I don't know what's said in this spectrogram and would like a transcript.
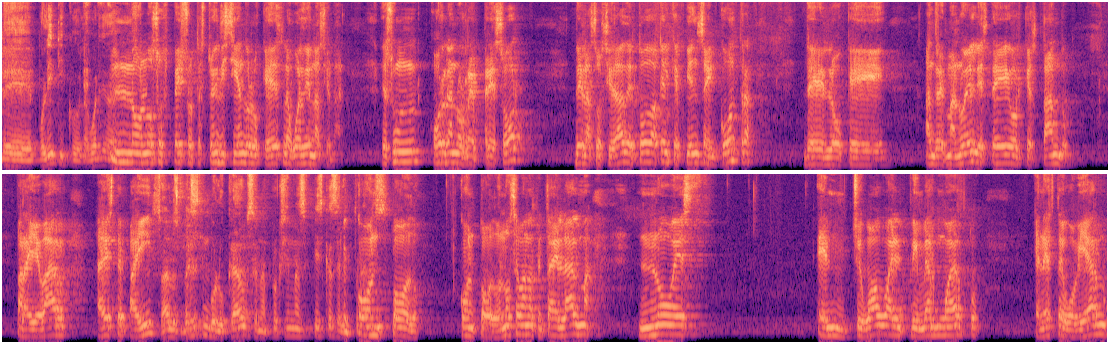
de político la Guardia Nacional? No, no sospecho, te estoy diciendo lo que es la Guardia Nacional. Es un órgano represor de la sociedad, de todo aquel que piensa en contra de lo que Andrés Manuel esté orquestando para llevar a este país. O sea, los países involucrados en las próximas piscas electorales. Con todo, con todo. No se van a tentar el alma. No es en Chihuahua el primer muerto en este gobierno.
